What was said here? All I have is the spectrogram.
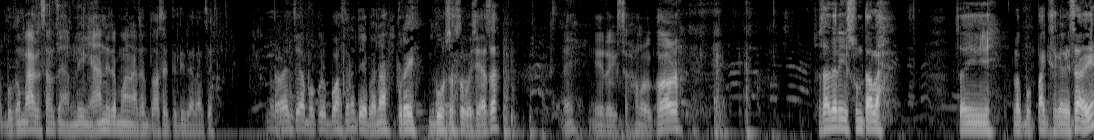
भूकम्प आएको साल चाहिँ हामीले यहाँनिर मनाएको थियौँ दसैँ त्यति बेला चाहिँ। अहिले चाहिँ अब कोही बस्दैन त्यही भएर पुरै बोट जस्तो भइसकेको छ। है यही रहेको छ हाम्रो घर। सो साथीहरू यो सुन्तला चाहिँ लगभग पाकिसकेको रहेछ है।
